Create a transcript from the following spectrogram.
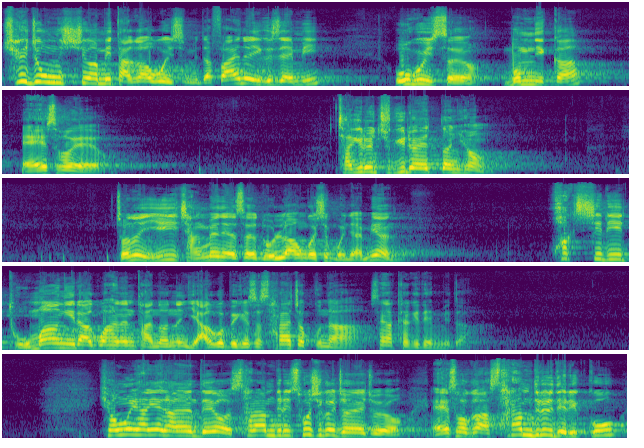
최종 시험이 다가오고 있습니다. 파이널 이그잼이 오고 있어요. 뭡니까? 에서예요. 자기를 죽이려 했던 형. 저는 이 장면에서 놀라운 것이 뭐냐면 확실히 도망이라고 하는 단어는 야곱에게서 사라졌구나 생각하게 됩니다. 형을 향해 가는데요. 사람들이 소식을 전해줘요. 에서가 사람들을 데리고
